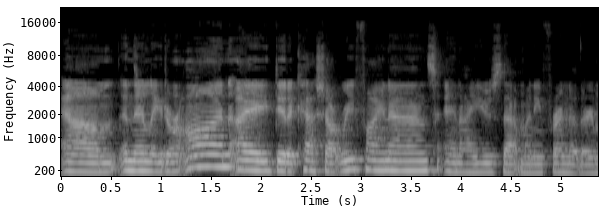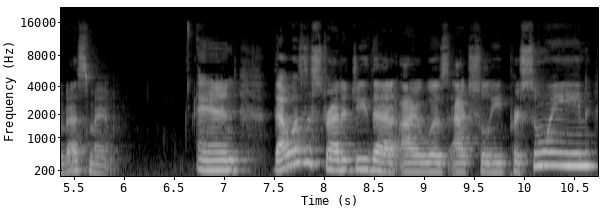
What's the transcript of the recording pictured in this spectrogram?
Um, and then later on i did a cash out refinance and i used that money for another investment. And that was a strategy that i was actually pursuing.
